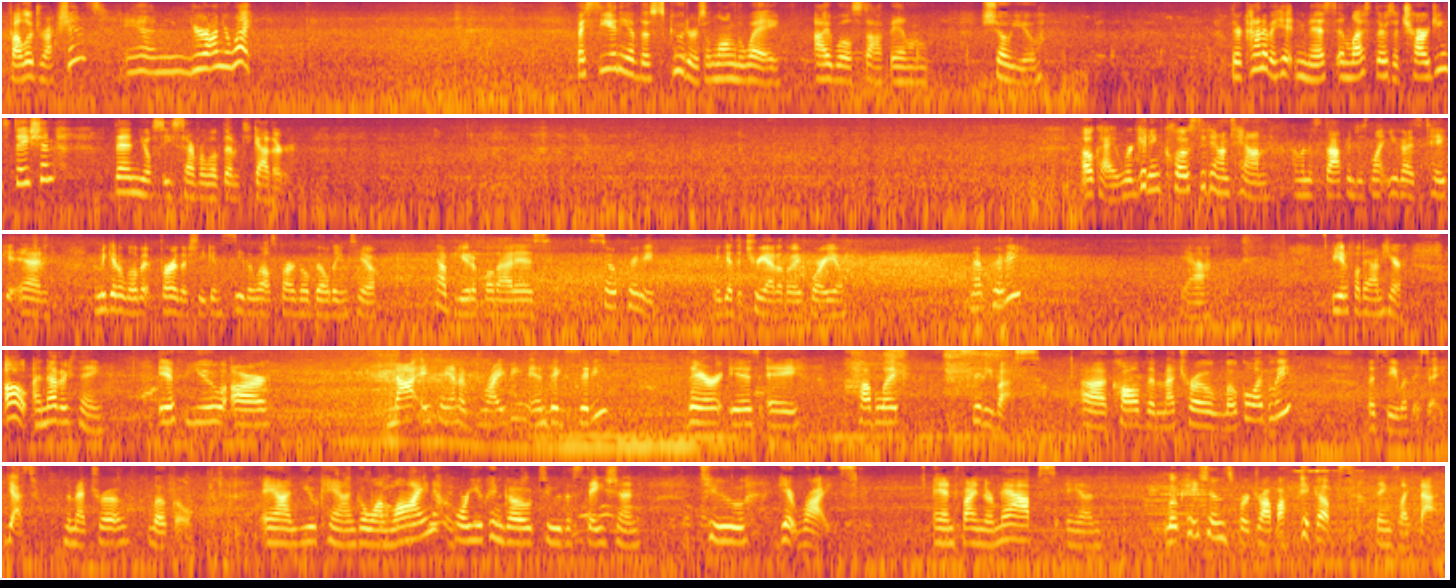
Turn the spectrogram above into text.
follow directions and you're on your way. If I see any of those scooters along the way, I will stop and show you. They're kind of a hit and miss. Unless there's a charging station, then you'll see several of them together. Okay, we're getting close to downtown. I'm gonna stop and just let you guys take it in. Let me get a little bit further so you can see the Wells Fargo building too. How beautiful that is. So pretty. Let me get the tree out of the way for you. Isn't that pretty? Yeah. It's beautiful down here. Oh, another thing. If you are not a fan of driving in big cities, there is a public city bus uh, called the Metro Local, I believe. Let's see what they say. Yes, the Metro Local. And you can go online or you can go to the station to get rides and find their maps and locations for drop-off pickups, things like that.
